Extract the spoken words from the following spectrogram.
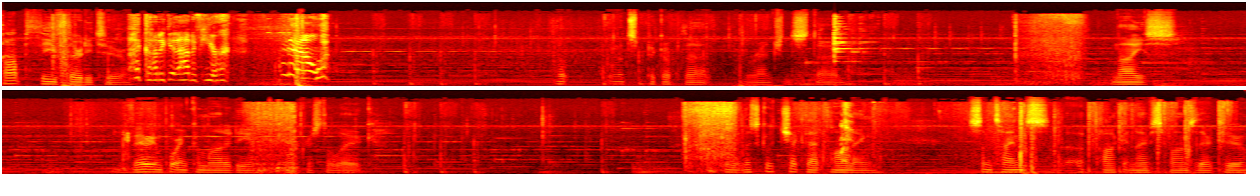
Pop Thief 32. I gotta get out of here. Now! Oh, let's pick up that wrench instead. Nice. Very important commodity in Crystal Lake. Okay, let's go check that awning. Sometimes a pocket knife spawns there too.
